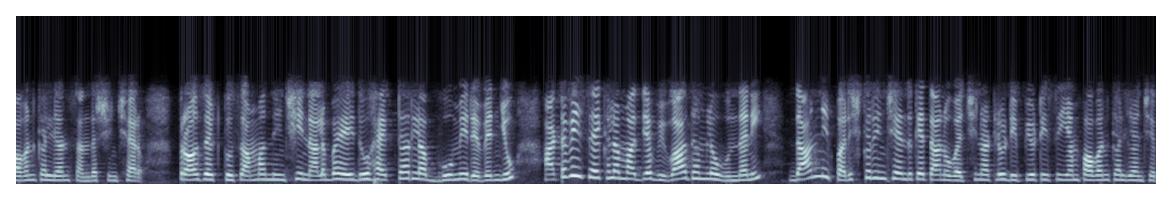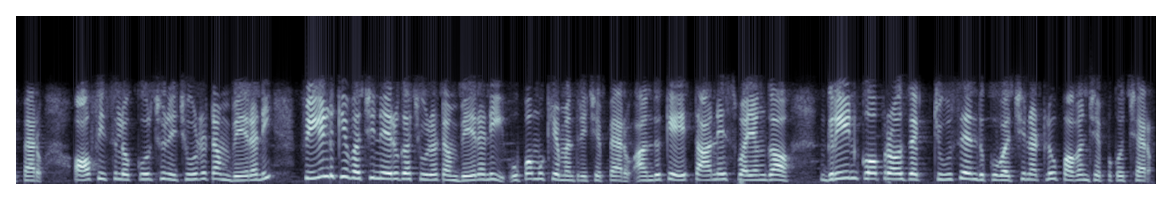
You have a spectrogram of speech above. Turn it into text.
పవన్ కళ్యాణ్ సందర్శించారు. ప్రాజెక్టుకు సంబంధించి నలభై ఐదు హెక్టార్ల భూమి రెవెన్యూ అటవీ శాఖల మధ్య వివాదంలో ఉందని దాన్ని పరిష్కరించేందుకే తాను వచ్చినట్లు డిప్యూటీ సీఎం పవన్ కళ్యాణ్ చెప్పారు. ఆఫీసులో కూర్చుని చూడటం వేరని ఫీల్డ్కి వచ్చి నేరుగా చూడటం వేరని ఉప ముఖ్యమంత్రి చెప్పారు. అందుకే తానే స్వయంగా గ్రీన్ కో ప్రాజెక్ట్ చూసేందుకు వచ్చినట్లు పవన్ చెప్పుకొచ్చారు.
